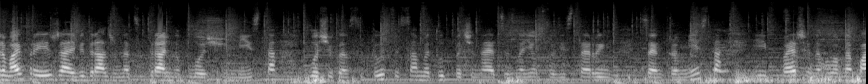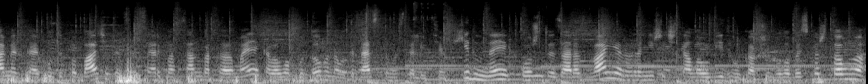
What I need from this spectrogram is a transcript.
Трамвай приїжджає відразу на центральну площу міста, площу Конституції. Саме тут починається знайомство зі старим центром міста. І перша головна пам'ятка, яку тут побачите, це церква Сан Бартоломея, яка була побудована у 13 столітті. Вхід в неї коштує зараз 2 євро. Раніше читала у відгуках, що було безкоштовно.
